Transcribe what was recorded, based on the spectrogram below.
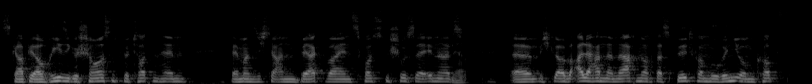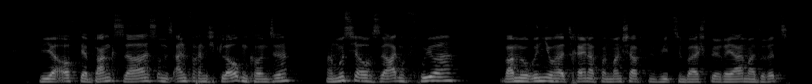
Es gab ja auch riesige Chancen für Tottenham, wenn man sich da an Bergweins Pfostenschuss erinnert. Ja. Ähm, ich glaube, alle haben danach noch das Bild von Mourinho im Kopf, wie er auf der Bank saß und es einfach nicht glauben konnte. Man muss ja auch sagen, früher war Mourinho halt Trainer von Mannschaften wie zum Beispiel Real Madrid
